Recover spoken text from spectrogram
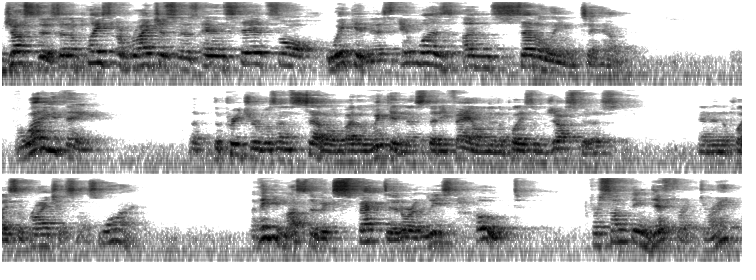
justice and the place of righteousness and instead saw wickedness, it was unsettling to him. Why do you think the, preacher was unsettled by the wickedness that he found in the place of justice and in the place of righteousness? Why? I think he must have expected or at least hoped for something different, right?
